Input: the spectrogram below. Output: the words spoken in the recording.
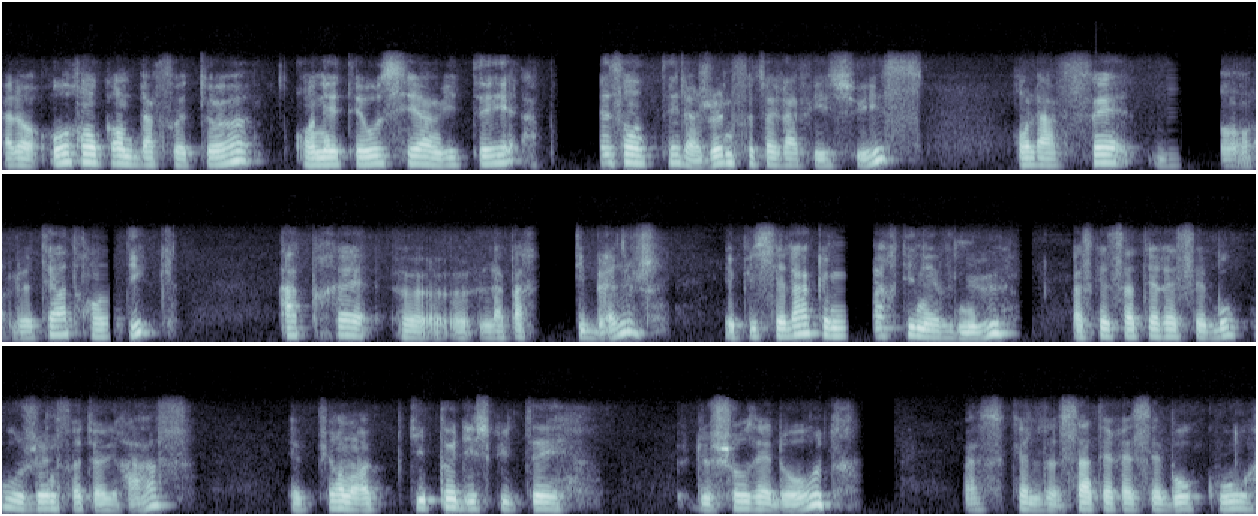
alors, aux rencontres de la photo, on était aussi invité à présenter la jeune photographie suisse. On l'a fait dans le théâtre antique après euh, la partie belge. Et puis c'est là que Martine est venue parce qu'elle s'intéressait beaucoup aux jeunes photographes. Et puis on a un petit peu discuté de choses et d'autres parce qu'elle s'intéressait beaucoup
